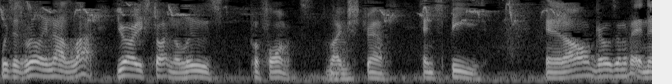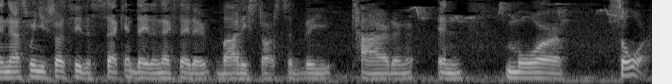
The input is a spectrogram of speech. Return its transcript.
which is really not a lot. You're already starting to lose performance, like mm-hmm. strength and speed. And it all goes in, and then that's when you start to see the second day, the next day, their body starts to be tired and and more sore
